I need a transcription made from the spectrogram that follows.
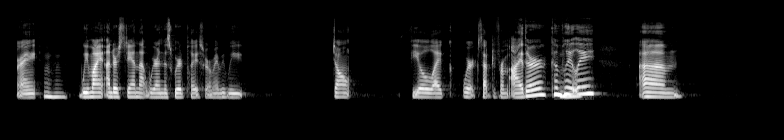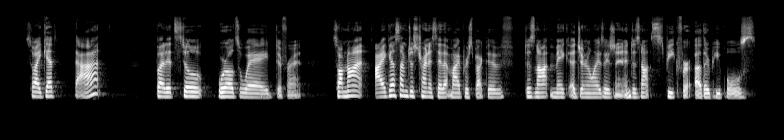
right? Mm-hmm. We might understand that we're in this weird place where maybe we don't feel like we're accepted from either completely. Um, so I get that, but it's still worlds away different. So I'm not, I guess I'm just trying to say that my perspective does not make a generalization and does not speak for other people's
